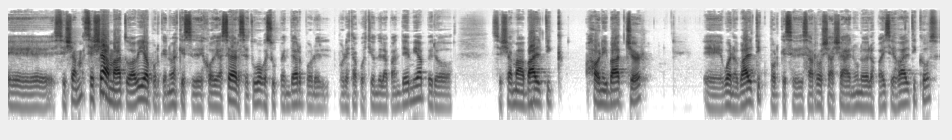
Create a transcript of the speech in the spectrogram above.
Eh, se, llama, todavía, porque no es que se dejó de hacer, se tuvo que suspender por, esta cuestión de la pandemia, pero se llama Baltic Honey Badger. Eh, bueno, Baltic porque se desarrolla ya en uno de los países bálticos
